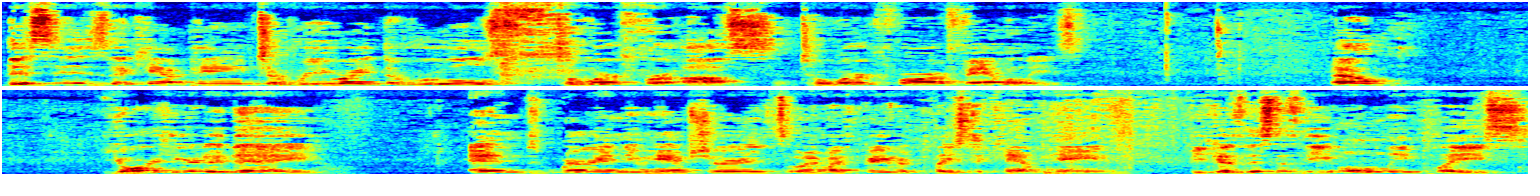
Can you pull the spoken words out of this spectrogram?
This is the campaign to rewrite the rules to work for us, to work for our families. Now, you're here today, and we're in New Hampshire, and it's my favorite place to campaign, because this is the only place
